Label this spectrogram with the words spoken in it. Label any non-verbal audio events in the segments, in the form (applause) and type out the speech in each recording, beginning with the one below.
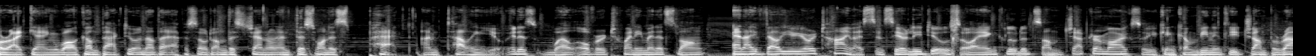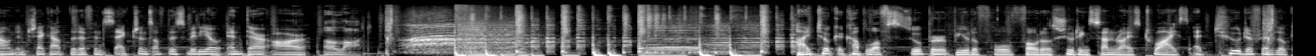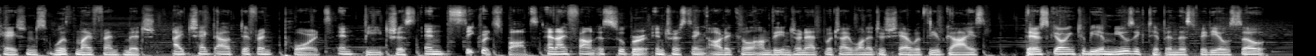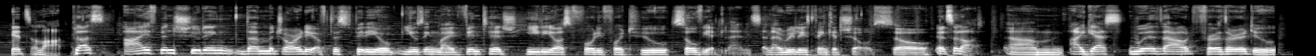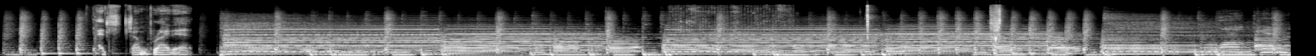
Alright gang, welcome back to another episode on this channel and this one is packed, I'm telling you. It is well over 20 minutes long and I value your time, I sincerely do, so I included some chapter marks so you can conveniently jump around and check out the different sections of this video and there are a lot. I took a couple of super beautiful photos shooting sunrise twice at two different locations with my friend Mitch. I checked out different ports and beaches and secret spots and I found a super interesting article on the internet which I wanted to share with you guys. There's going to be a music tip in this video so it's a lot. Plus, I've been shooting the majority of this video using my vintage Helios 44-2 Soviet lens, and I really think it shows, so it's a lot. Um, I guess without further ado, let's jump right in. Okay,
